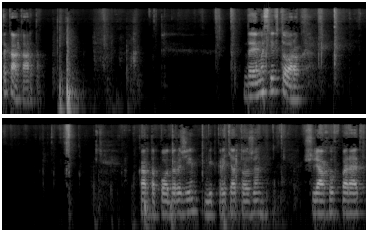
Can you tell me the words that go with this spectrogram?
Така карта. Дивимось вівторок. Карта подорожі, відкриття теж шляху вперед.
